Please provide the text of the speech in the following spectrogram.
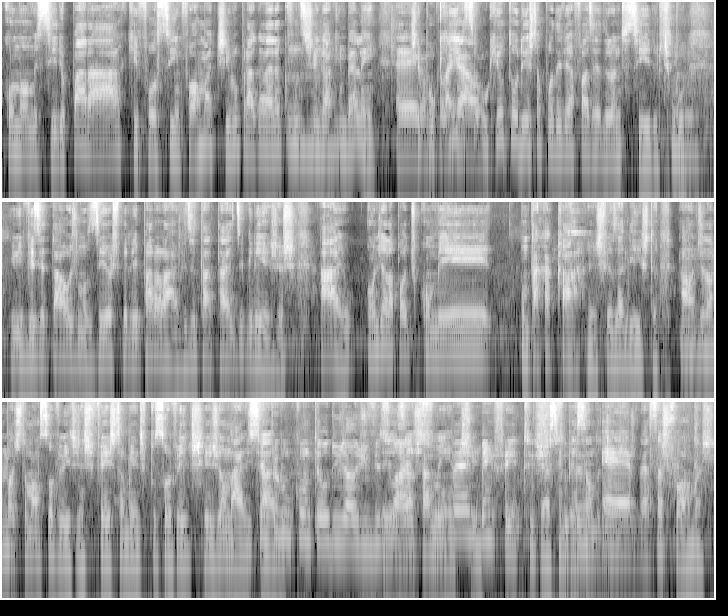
com o nome Sírio Pará, que fosse informativo pra galera que fosse chegar aqui em Belém. É, tipo, o que, legal. esse- o que o turista poderia fazer durante o Sírio? Tipo, ir visitar os museus pra ele ir para lá, visitar tais igrejas. Ah, onde ela pode comer um tacacá, a gente fez a lista. Ah, onde ela pode tomar um sorvete, a gente fez também, tipo, sorvetes regionais, E sempre sabe? com conteúdos audiovisuais Exatamente. super bem feitos. E assim, super... pensando de É. diversas formas.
